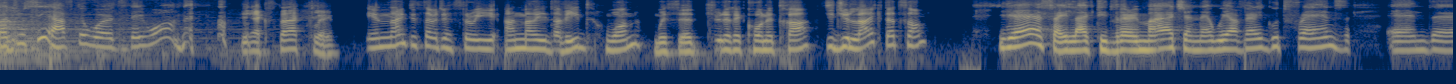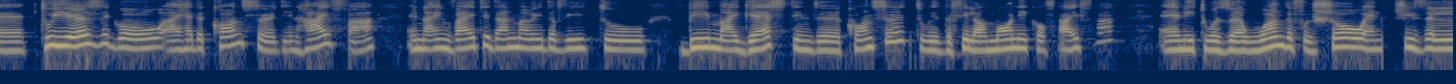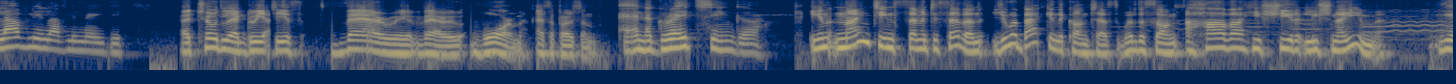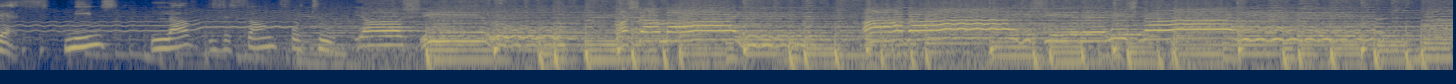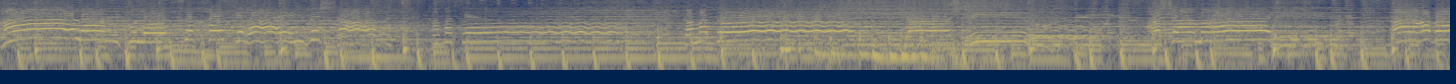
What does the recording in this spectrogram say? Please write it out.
But you see, afterwards they won. exactly. In 1973, Anne-Marie David won with uh, Tu le reconnaîtras. Did you like that song? Yes, I liked it very much, and uh, we are very good friends. And uh, two years ago, I had a concert in Haifa, and I invited Anne Marie David to be my guest in the concert with the Philharmonic of Haifa and it was a wonderful show. And she's a lovely, lovely lady. I totally agree. She is very, very warm as a person. And a great singer. In 1977, you were back in the contest with the song Ahava Hishir Lishnaim. Yes, means love is a song for two. Yashiru, Hashamayim, Ahava אליי ושר כמה טוב, כמה טוב ישירו השמיים אהבה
